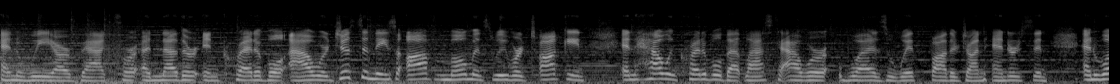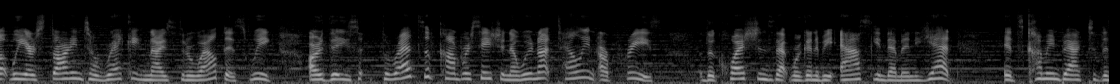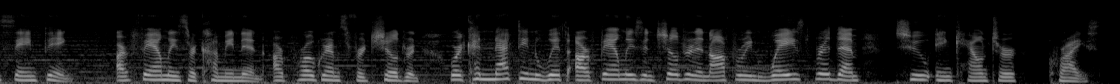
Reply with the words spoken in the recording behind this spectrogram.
And we are back for another incredible hour. Just in these off moments, we were talking and how incredible that last hour was with Father John Henderson. And what we are starting to recognize throughout this week are these threads of conversation. Now, we're not telling our priests the questions that we're going to be asking them, and yet it's coming back to the same thing. Our families are coming in, our programs for children. We're connecting with our families and children and offering ways for them to encounter Christ.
